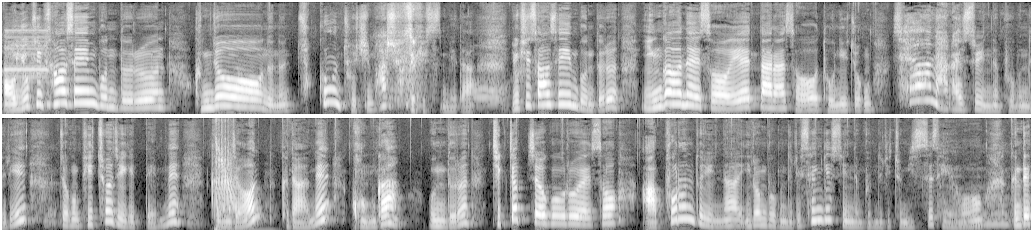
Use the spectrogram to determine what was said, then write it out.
어, 64세인 분들은 금전운은 조금은 조심하셔야 되겠습니다. 어, 64세인 분들은 인간에서에 따라서 돈이 조금 새어나갈 수 있는 부분들이 네. 조금 비춰지기 때문에 금전, 그 다음에 건강, 운들은 직접적으로 해서 앞으로들이나 이런 부분들이 생길 수 있는 분들이 좀 있으세요. 음. 근데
